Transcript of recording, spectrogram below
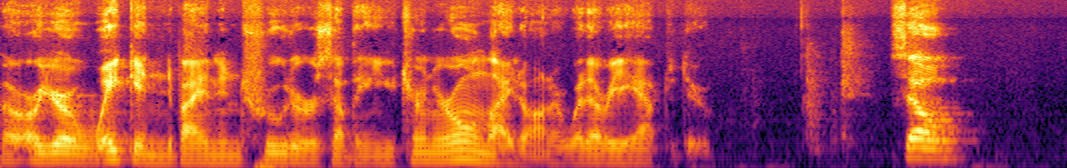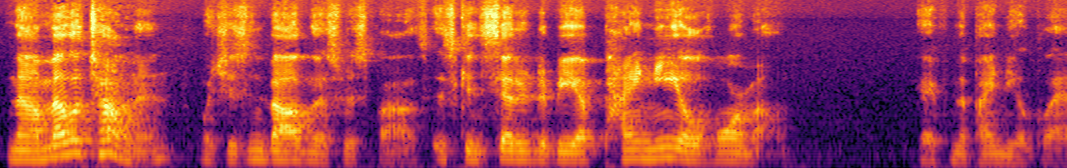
Or, or you're awakened by an intruder or something and you turn your own light on or whatever you have to do. So now melatonin, which is involved in this response, is considered to be a pineal hormone okay, from the pineal gland.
